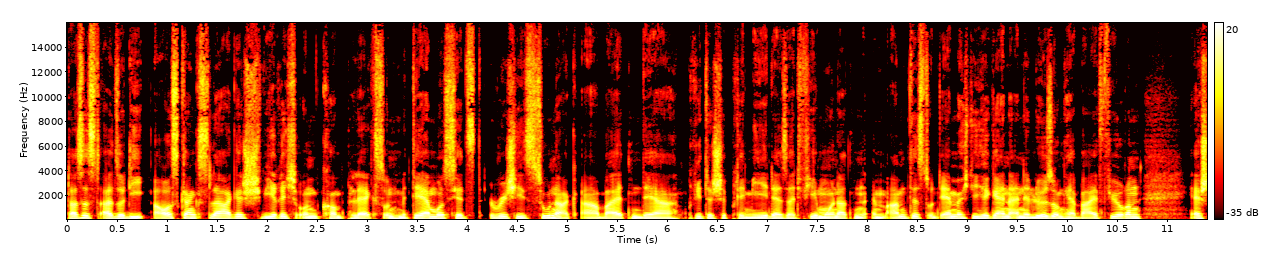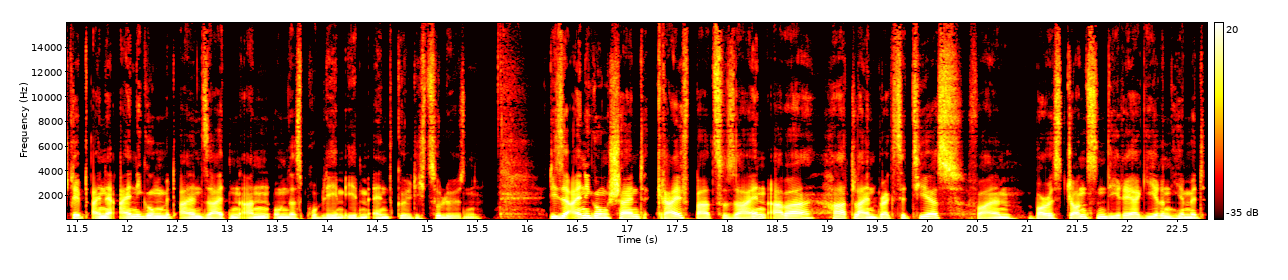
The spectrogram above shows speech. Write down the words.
Das ist also die Ausgangslage, schwierig und komplex und mit der muss jetzt Rishi Sunak arbeiten, der britische Premier, der seit vier Monaten im Amt ist und er möchte hier gerne eine Lösung herbeiführen. Er strebt eine Einigung mit allen Seiten an, um das Problem eben endgültig zu lösen. Diese Einigung scheint greifbar zu sein, aber Hardline-Brexiteers, vor allem Boris Johnson, die reagieren hier mit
